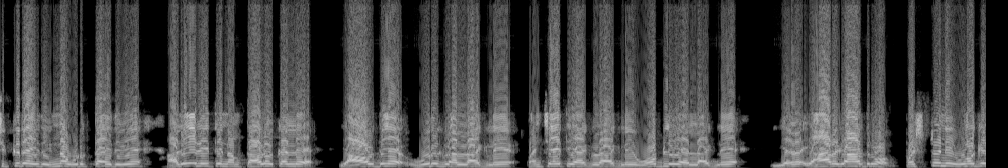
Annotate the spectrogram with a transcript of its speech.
ಚಿಕ್ಕದೇ ಇದು, ಇನ್ನ ಹುಡುಕ್ತಾ ಇದೀವಿ. ಅದೇ ರೀತಿ ನಮ್ಮ ತಾಲೂಕಲ್ಲಿ ಯಾವುದೇ ಊರುಗಳಲ್ಲಾಗ್ಲಿ ಪಂಚಾಯತಿ ಆಗ್ಲಾಗ್ಲಿ ಹೋಬ್ಳಿಯಲ್ಲಾಗ್ಲಿ ಯಾರಿಗಾದ್ರೂ ಫಸ್ಟ್ ನೀವು ಹೋಗಿ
